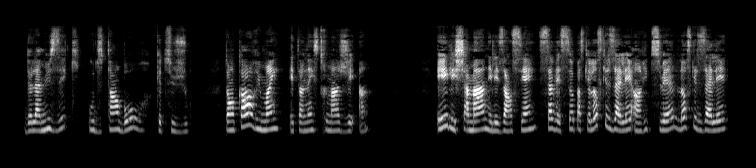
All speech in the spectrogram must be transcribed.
de la musique ou du tambour que tu joues. Ton corps humain est un instrument géant. Et les chamans et les anciens savaient ça parce que lorsqu'ils allaient en rituel, lorsqu'ils allaient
